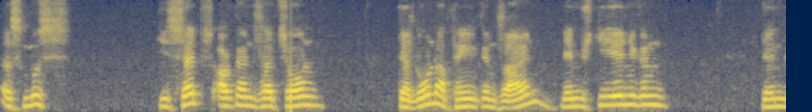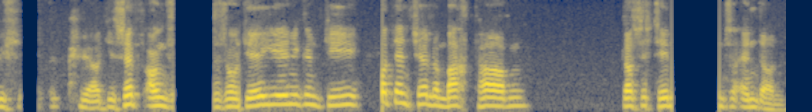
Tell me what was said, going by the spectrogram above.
es muss die Selbstorganisation der Lohnabhängigen sein, nämlich diejenigen, nämlich ja, die Selbstorganisation derjenigen, die potenzielle Macht haben, das System zu ändern.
